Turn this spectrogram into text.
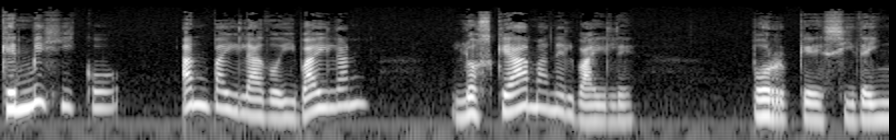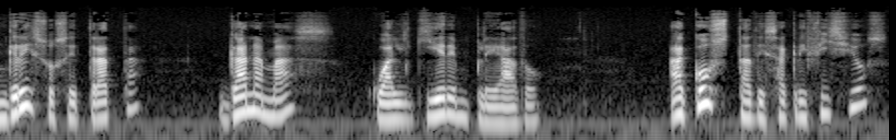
que en México han bailado y bailan los que aman el baile, porque si de ingreso se trata, gana más cualquier empleado. A costa de sacrificios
